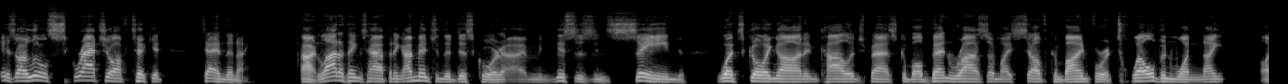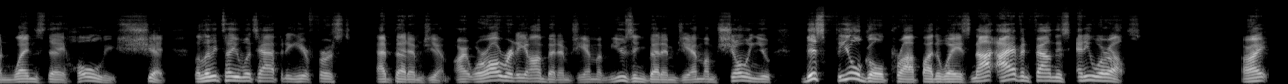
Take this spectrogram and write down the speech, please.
is our little scratch off ticket to end the night. All right, a lot of things happening. I mentioned the Discord. I mean, this is insane what's going on in college basketball. Ben Raza, myself combined for a 12 and 1 night on Wednesday. Holy shit. But let me tell you what's happening here first at BetMGM. All right, we're already on BetMGM. I'm using BetMGM. I'm showing you this field goal prop, by the way, is not, I haven't found this anywhere else. All right.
